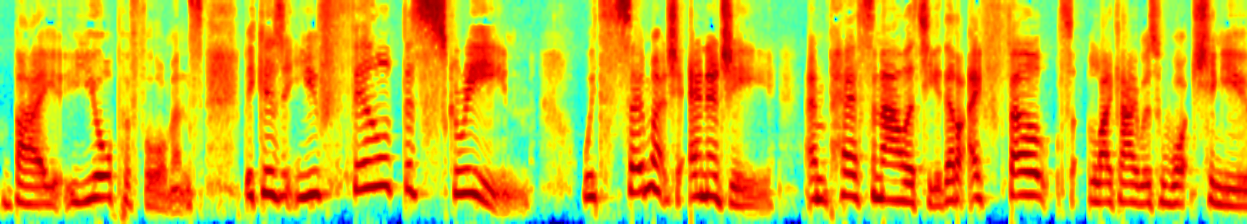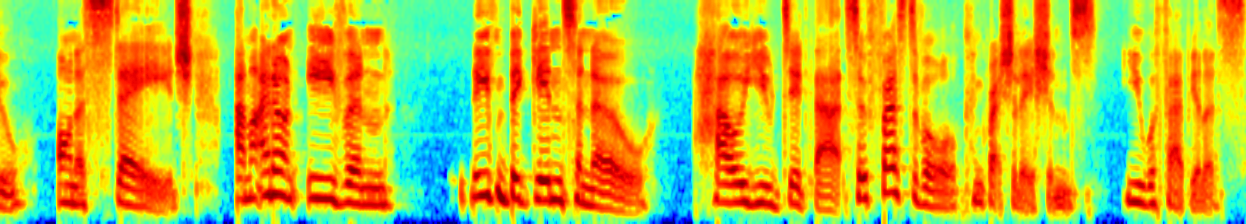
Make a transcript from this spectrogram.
by your performance because you filled the screen with so much energy and personality that I felt like I was watching you on a stage. And I don't even even begin to know how you did that. So first of all, congratulations. You were fabulous.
